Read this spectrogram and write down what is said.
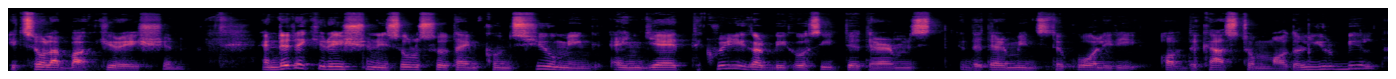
it's all about curation. And data curation is also time consuming and yet critical because it determines, determines the quality of the custom model you build.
